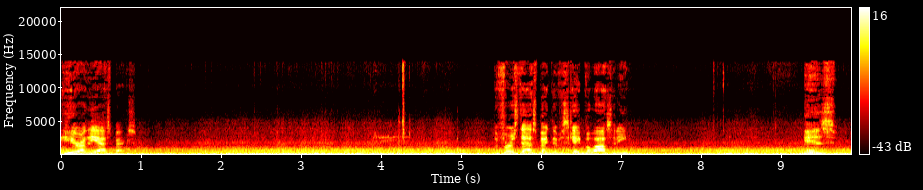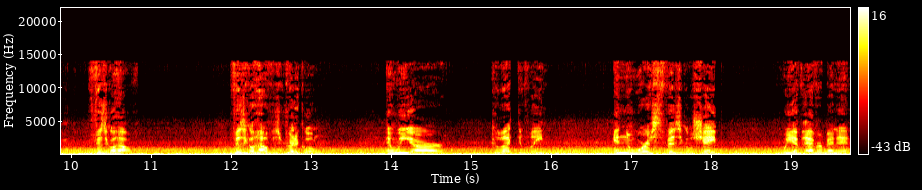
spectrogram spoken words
here are the aspects. First aspect of escape velocity is physical health. Physical health is critical, and we are collectively in the worst physical shape we have ever been in.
